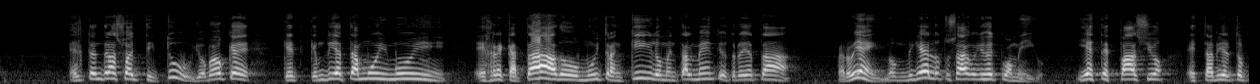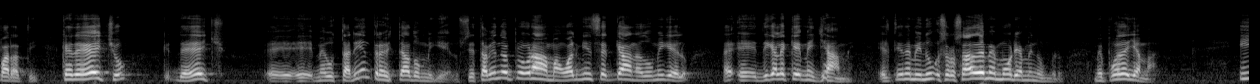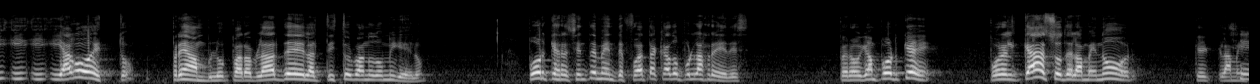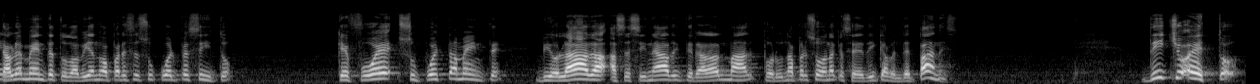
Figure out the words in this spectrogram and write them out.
él tendrá su actitud, yo veo que, que un día está muy, muy eh, recatado, muy tranquilo mentalmente, y otro día está pero bien, don Miguel, tú sabes que yo soy tu amigo y este espacio está abierto para ti. Que de hecho, de hecho, eh, eh, me gustaría entrevistar a don Miguel. Si está viendo el programa o alguien cercano a don Miguel, eh, dígale que me llame. Él tiene mi número, se lo sabe de memoria mi número, me puede llamar. Y, hago esto, preámbulo, para hablar del artista urbano Don Miguelo, porque recientemente fue atacado por las redes, pero oigan por qué, por el caso de la menor que lamentablemente todavía no aparece su cuerpecito, que fue supuestamente violada, asesinada y tirada al mal por una persona que se dedica a vender panes. Dicho esto,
